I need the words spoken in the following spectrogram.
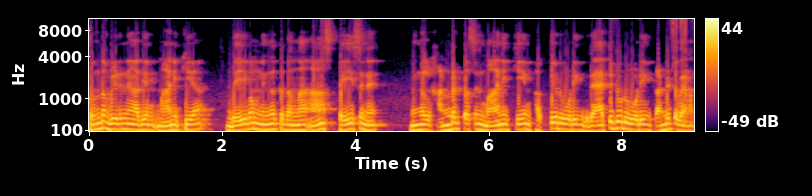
സ്വന്തം വീടിനെ ആദ്യം മാനിക്കുക ദൈവം നിങ്ങൾക്ക് തന്ന ആ സ്പേസിനെ നിങ്ങൾ ഹൺഡ്രഡ് പെർസെന്റ് മാനിക്കുകയും ഭക്തിയോട് കൂടിയും ഗ്രാറ്റിറ്റ്യൂഡ് കൂടിയും കണ്ടിട്ട് വേണം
